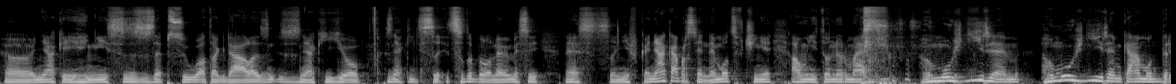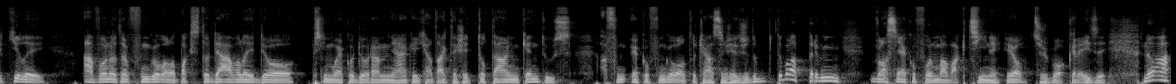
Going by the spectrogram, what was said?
eh, nějaký hnis ze psů a tak dále, z, z nějakého, z nějaký, co to bylo, nevím jestli, ne slinivka, nějaká prostě nemoc v Číně a oni to normálně homoždířem, homoždířem kámo drtili a ono to fungovalo, pak si to dávali do, přímo jako do ran nějakých a tak, takže totální kentus a fun, jako fungovalo to částečně, že to, to byla první vlastně jako forma vakcíny, jo, což bylo crazy. No a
